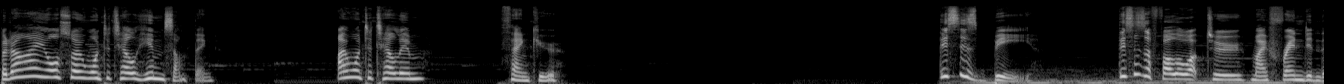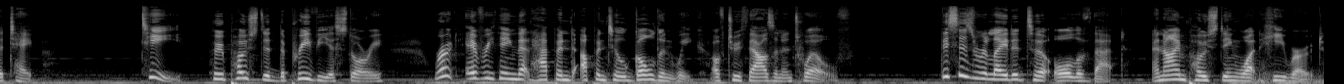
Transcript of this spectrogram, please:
But I also want to tell him something. I want to tell him, thank you. This is B. This is a follow up to my friend in the tape. T, who posted the previous story, wrote everything that happened up until Golden Week of 2012. This is related to all of that, and I'm posting what he wrote.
